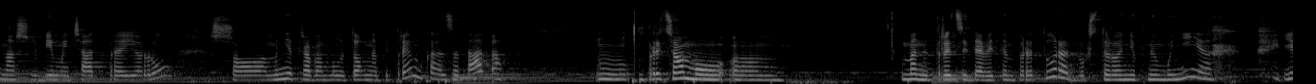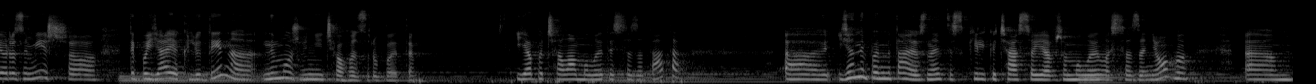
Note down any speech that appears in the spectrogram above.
наш любимий чат Prayer Room, що мені треба молитовна підтримка за тата. При цьому ем, у мене 39 температура, двостороння пневмонія. Я розумію, що типу, я як людина не можу нічого зробити. Я почала молитися за тата. Е, я не пам'ятаю, знаєте, скільки часу я вже молилася за нього. Ем,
